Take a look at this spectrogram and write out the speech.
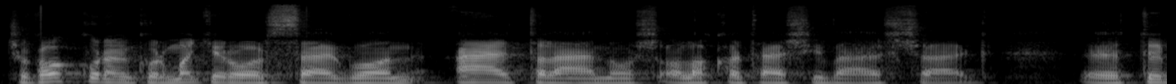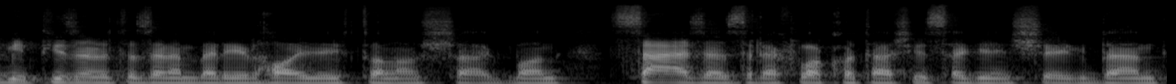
csak akkor, amikor Magyarországon általános a lakhatási válság, több mint 15 ezer ember él hajléktalanságban, százezrek lakhatási szegénységben,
